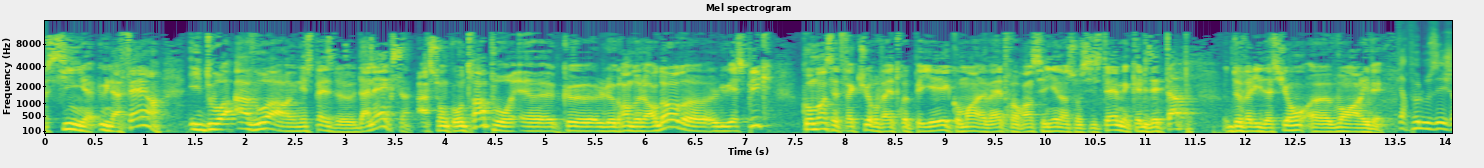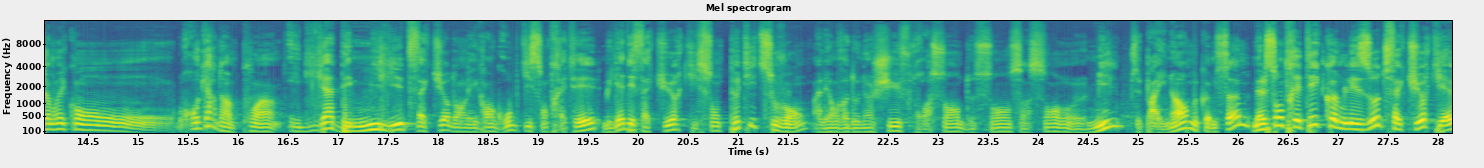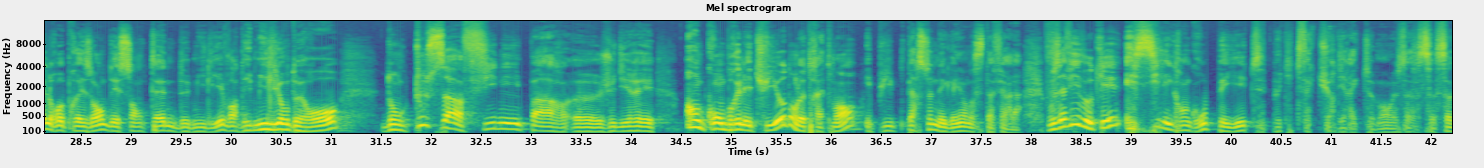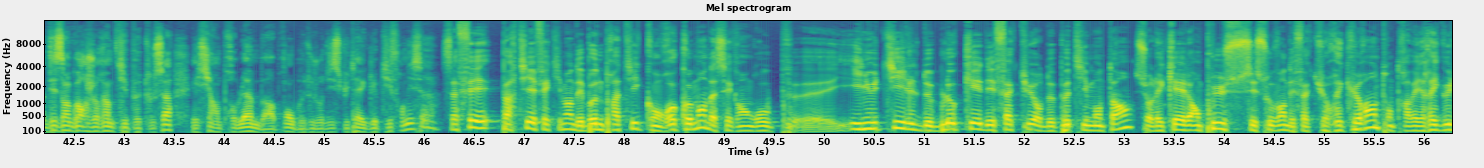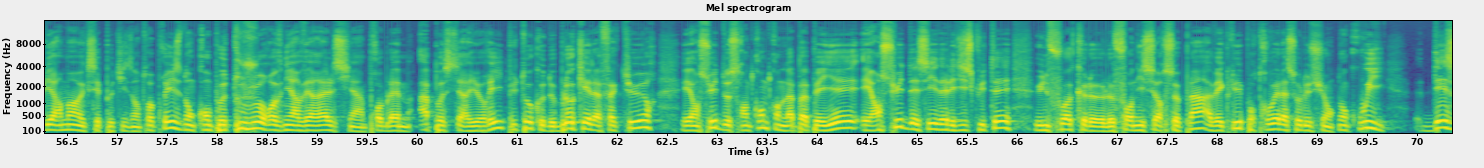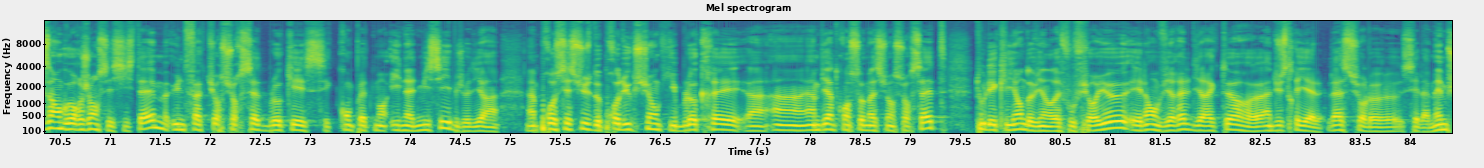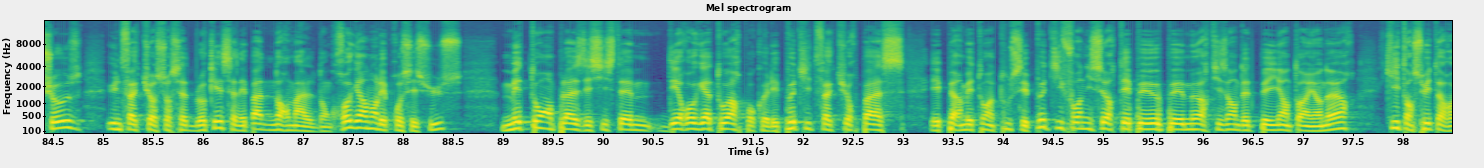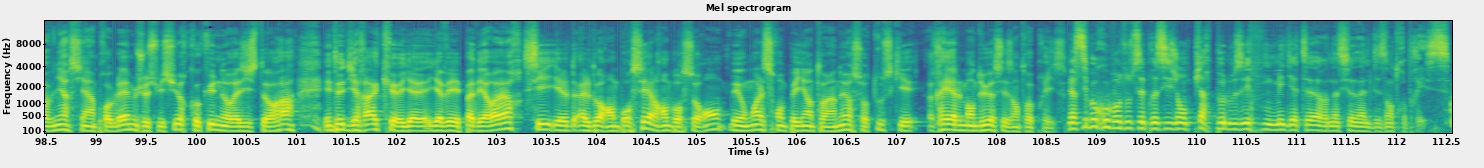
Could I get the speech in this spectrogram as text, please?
signe une affaire, il doit avoir une espèce d'annexe à son contrat pour euh, que le grand donneur d'ordre lui explique comment cette facture va être payée, comment elle va être renseignée dans son système et quelles étapes de validation euh, vont arriver. Pierre Pelouzet, j'aimerais qu'on regarde un point. Il y a des milliers de factures dans les grands groupes qui sont traitées, mais il y a des factures qui sont petites souvent. Allez, on va donner un chiffre, 300, 200, 500, 1000, c'est pas énorme comme somme, mais elles sont traitées comme les autres factures qui, elles, représentent des centaines de milliers, voire des millions d'euros. Donc tout ça finit par, euh, je dirais, encombrer les tuyaux dans le traitement, et puis personne n'est gagnant dans cette affaire-là. Vous avez évoqué, et si les grands groupes payaient ces petites factures directement, ça, désengorgerait un petit peu tout ça, et s'il y a un problème, bah après on peut toujours discuter avec les petits fournisseurs. Ça fait partie effectivement des bonnes pratiques qu'on recommande à ces grands groupes. Euh, inutile de bloquer des factures de petits montants, sur lesquelles en plus c'est souvent des factures récurrentes, on travaille régulièrement avec ces petites entreprises, donc on peut toujours revenir vers elles s'il y a un problème a posteriori, plutôt que de bloquer la facture et ensuite de se rendre compte qu'on ne l'a pas payée et ensuite d'essayer d'aller discuter une fois que le, fournisseur se plaint avec lui pour trouver la solution. Donc oui, désengorgeons ces systèmes. Une facture sur 7 bloquée, c'est complètement inadmissible. Je veux dire, un, processus de production qui bloquerait un, bien de consommation sur 7, tous les clients deviendraient fous furieux et là on virait le directeur euh, industriel. Là, sur le, c'est la même chose. Une facture sur 7 bloquée, ça n'est pas normal. Donc regardons les processus mettons en place des systèmes dérogatoires pour que les petites factures passent et permettons à tous ces petits fournisseurs TPE, PME, artisans d'être payés en temps et en heure, quitte ensuite à revenir s'il y a un problème. Je suis sûr qu'aucune ne résistera et ne dira qu'il n'y avait pas d'erreur. Si elle doit rembourser, elles rembourseront, mais au moins elles seront payées en temps et en heure sur tout ce qui est réellement dû à ces entreprises. Merci beaucoup pour toutes ces précisions. Pierre Pelouzet, médiateur national des entreprises.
